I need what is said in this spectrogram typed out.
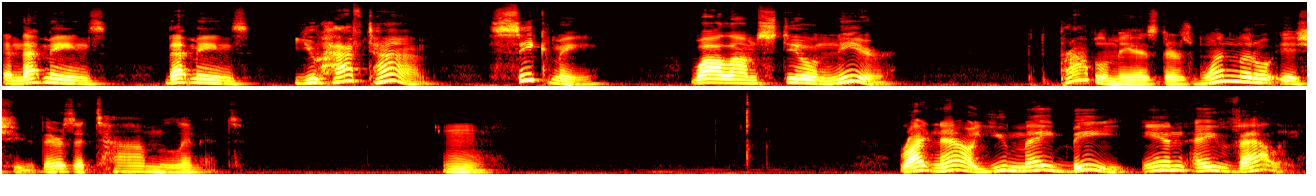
and that means that means you have time. Seek me while I'm still near. But the problem is there's one little issue. There's a time limit. Mm. Right now, you may be in a valley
